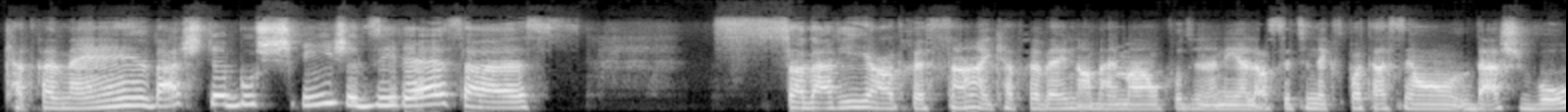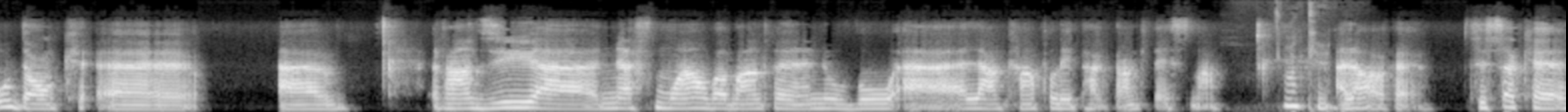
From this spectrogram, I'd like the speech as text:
80 vaches de boucherie, je dirais. Ça, ça varie entre 100 et 80 normalement au cours d'une année. Alors, c'est une exploitation vache-veau. Donc, euh, rendu à neuf mois, on va vendre un nouveau à l'encan pour les packs d'engraissement. Alors, euh, c'est ça que,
